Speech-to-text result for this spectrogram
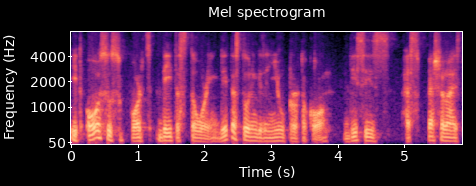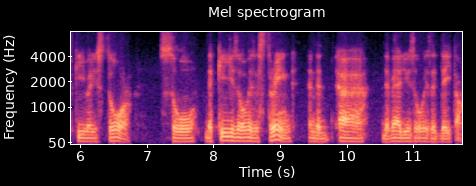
It also supports data storing. Data storing is a new protocol. This is a specialized key value store. So the key is always a string and the, uh, the value is always a data.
